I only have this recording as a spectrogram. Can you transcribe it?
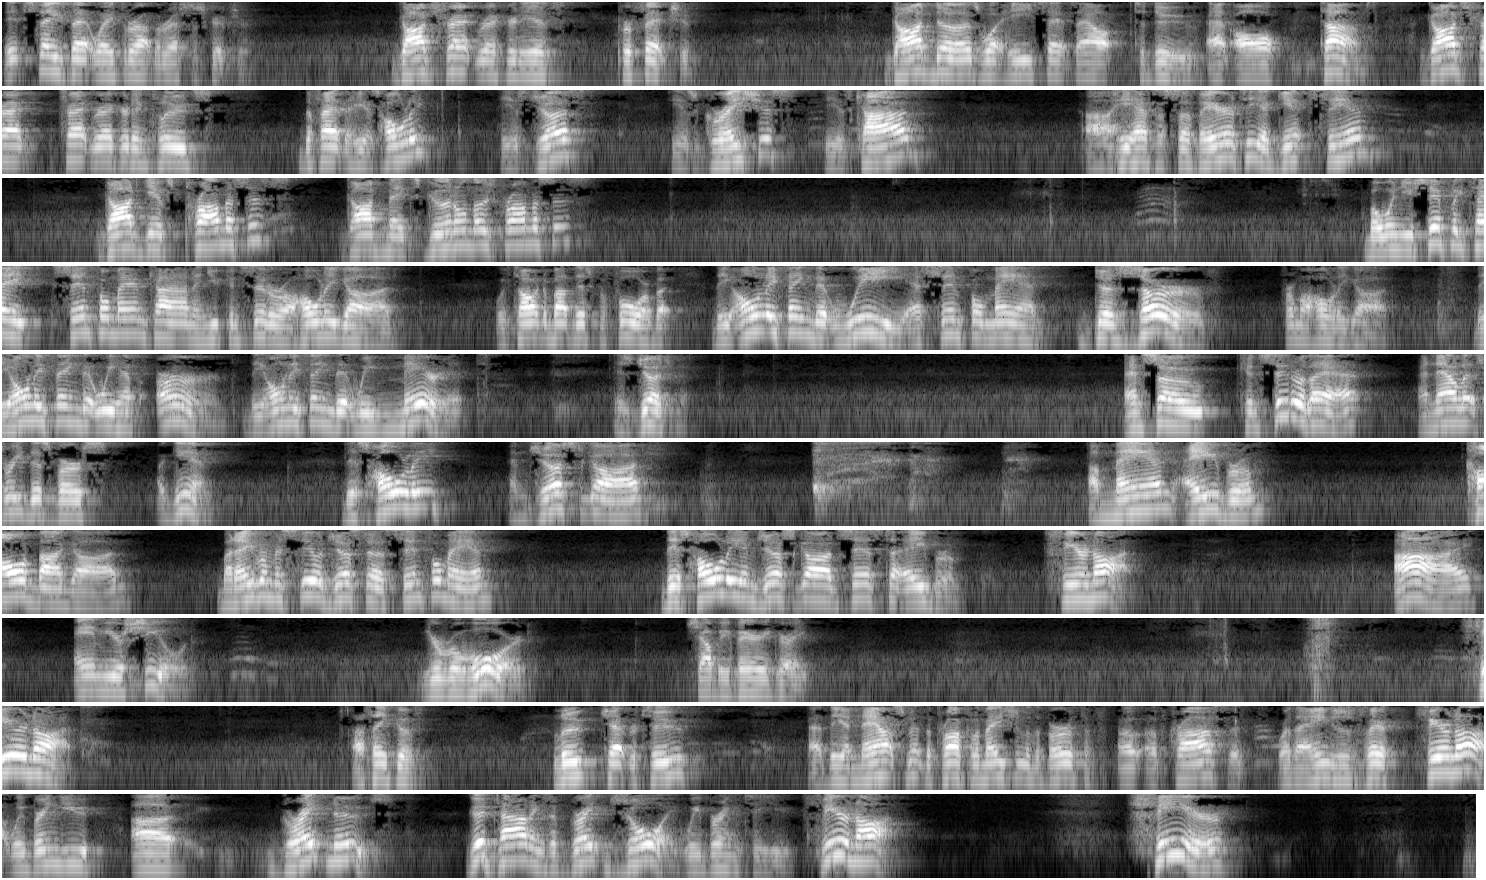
it stays that way throughout the rest of Scripture. God's track record is perfection. God does what He sets out to do at all times. God's track, track record includes the fact that He is holy, He is just, He is gracious, He is kind, uh, He has a severity against sin. God gives promises. God makes good on those promises. But when you simply take sinful mankind and you consider a holy God, we've talked about this before, but the only thing that we as sinful man deserve from a holy God, the only thing that we have earned, the only thing that we merit is judgment. And so consider that, and now let's read this verse again. This holy and just God a man, Abram, called by God, but Abram is still just a sinful man. This holy and just God says to Abram, Fear not. I am your shield. Your reward shall be very great. Fear not. I think of Luke chapter 2, at the announcement, the proclamation of the birth of, of, of Christ, that, where the angels declare, Fear not, we bring you uh, great news, good tidings of great joy we bring to you. Fear not. Fear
